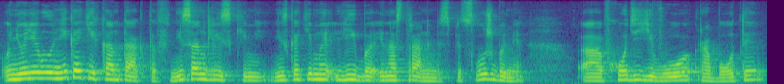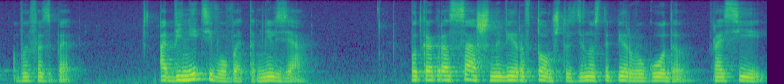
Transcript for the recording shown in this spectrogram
У него не было никаких контактов ни с английскими, ни с какими-либо иностранными спецслужбами а, в ходе его работы в ФСБ. Обвинить его в этом нельзя. Вот как раз Сашина вера в том, что с 91 года в России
